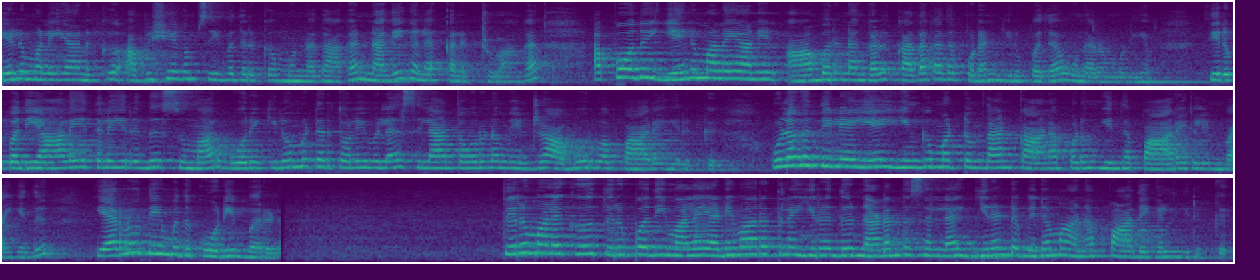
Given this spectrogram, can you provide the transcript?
ஏழுமலையானுக்கு அபிஷேகம் செய்வதற்கு முன்னதாக நகைகளை கலற்றுவாங்க அப்போது ஏழுமலையானின் ஆபரணங்கள் கதகதப்புடன் இருப்பதை உணர முடியும். திருப்பதி ஆலயத்தில் இருந்து சுமார் ஒரு கிலோமீட்டர் தொலைவில் சிலா தோரணம் என்ற அபூர்வ பாறை இருக்கு. உலகத்திலேயே இங்கு மட்டும்தான் காணப்படும் இந்த பாறைகளின் வயது இரநூத்தி ஐம்பது கோடி வருடம் திருமலைக்கு திருப்பதி மலை அடிவாரத்தில் இருந்து நடந்து செல்ல இரண்டு விதமான பாதைகள் இருக்குது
